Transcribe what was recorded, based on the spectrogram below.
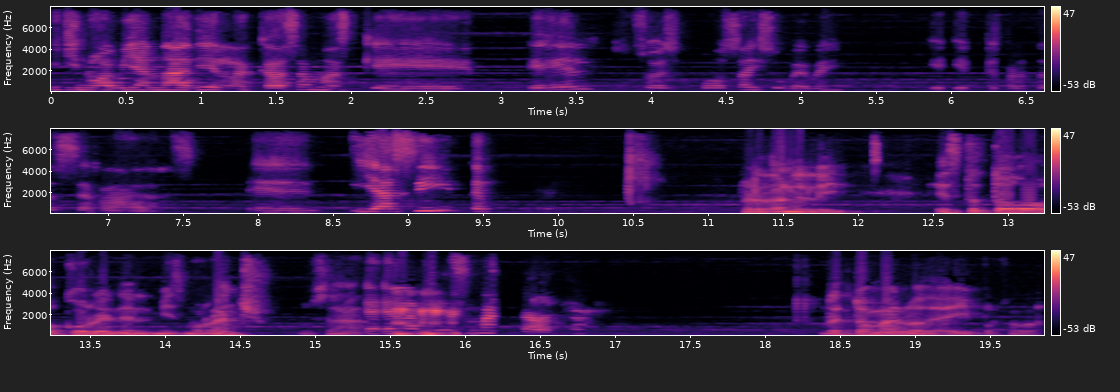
Y no había nadie en la casa más que él, su esposa y su bebé, y, las puertas cerradas. Eh, y así te... Perdón, Eli. Esto todo ocurre en el mismo rancho, o sea... En la misma casa. Retómalo de ahí, por favor.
